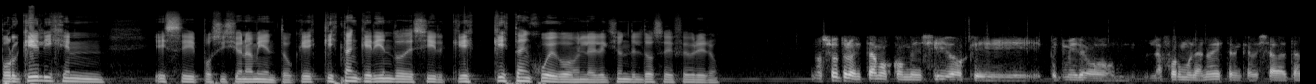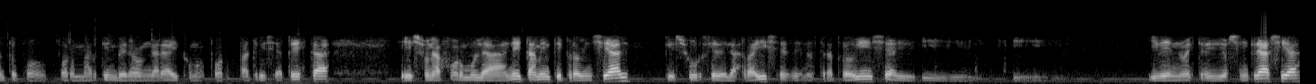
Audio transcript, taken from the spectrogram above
¿Por qué eligen ese posicionamiento? ¿Qué, qué están queriendo decir? ¿Qué, ¿Qué está en juego en la elección del 12 de febrero? Nosotros estamos convencidos que primero la fórmula nuestra, encabezada tanto por, Martín Garay como por Patricia Testa, es una fórmula netamente provincial, que surge de las raíces de nuestra provincia y, de nuestra idiosincrasia.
